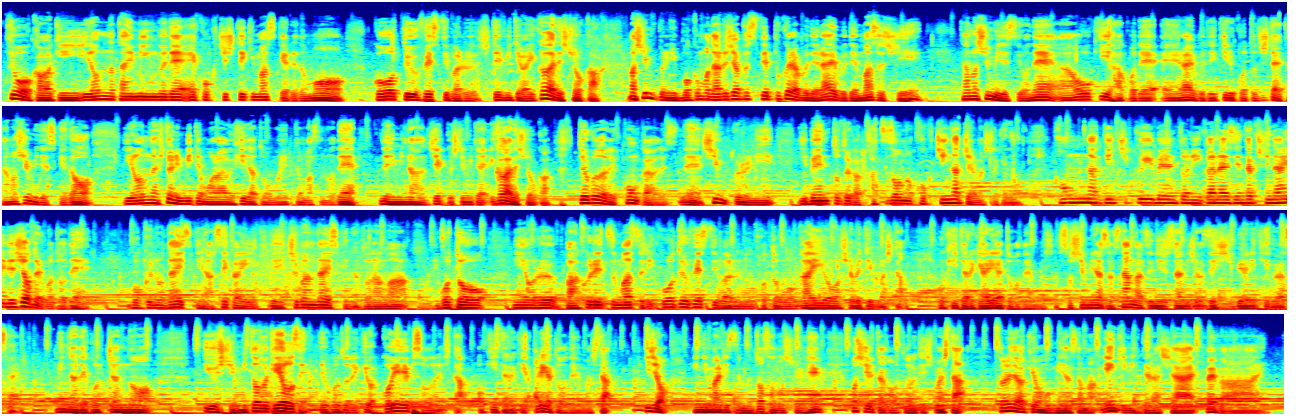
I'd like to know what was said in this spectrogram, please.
今日を皮切りにいろんなタイミングで告知してきますけれども、GoTo フェスティバルしてみてはいかがでしょうか。まあ、シンプルに僕もダルジャブステップクラブでライブ出ますし、楽しみですよね。あ大きい箱で、えー、ライブできること自体楽しみですけど、いろんな人に見てもらう日だと思ってますので、ぜひ皆さんチェックしてみてはいかがでしょうか？ということで今回はですね、シンプルにイベントというか活動の告知になっちゃいましたけど、こんな鬼畜イベントに行かない選択肢ないでしょということで、僕の大好きな世界で一番大好きなドラマ後藤による爆裂祭り GoTo フェスティバルのことを概要を喋ってみました。お聴きいただきありがとうございました。そして皆さん3月23日はぜひ渋谷に来てください。みんなでごっちゃんの融資見届けようぜということで今日はこういうエピソードでした。お聴きいただきありがとうございました。以上ミニマリズムとその周辺星歌がお届けしました。それでは今日も皆様元気にいってらっしゃい。バイバーイ。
